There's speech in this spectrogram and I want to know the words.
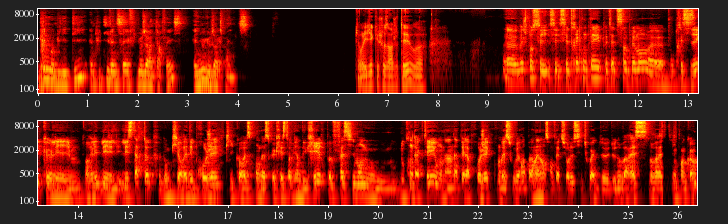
Green Mobility, Intuitive and Safe User Interface et New User Experience. Pierre-Olivier, quelque chose à rajouter ou euh, je pense que c'est très complet. Peut-être simplement euh, pour préciser que les, les, les, startups donc, qui auraient des projets qui correspondent à ce que Christophe vient de décrire peuvent facilement nous, nous contacter. On a un appel à projet qu'on laisse ouvert en permanence en fait sur le site web de, de Novares, novaresteam.com.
